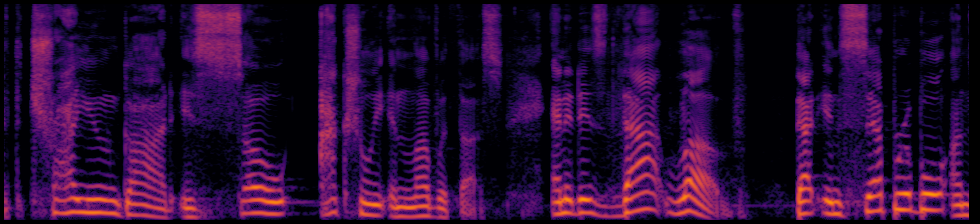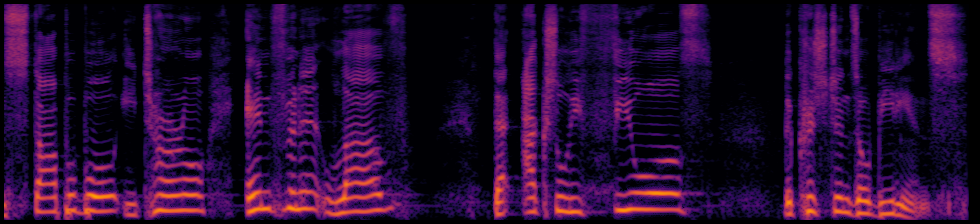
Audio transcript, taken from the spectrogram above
that the triune God is so actually in love with us. And it is that love, that inseparable, unstoppable, eternal, infinite love that actually fuels the Christian's obedience,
